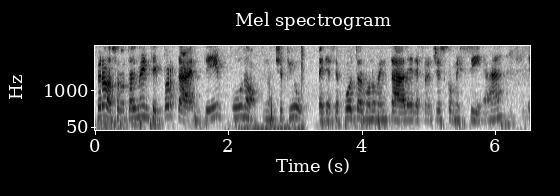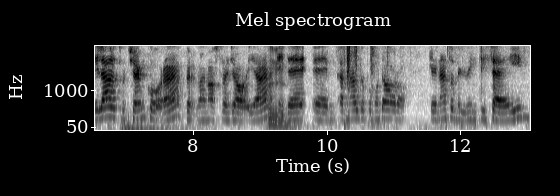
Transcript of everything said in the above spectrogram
però sono talmente importanti, uno non c'è più ed è sepolto al Monumentale ed è Francesco Messina, e l'altro c'è ancora per la nostra gioia mm. ed è eh, Arnaldo Pomodoro che è nato nel 26,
